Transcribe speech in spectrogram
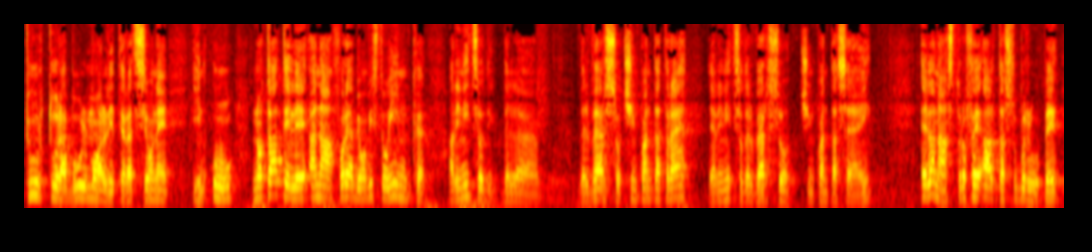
turtura bulmo, allitterazione in U, notate le anafore, abbiamo visto inc. all'inizio di, del, del verso 53 e all'inizio del verso 56, e l'anastrofe alta subrupe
